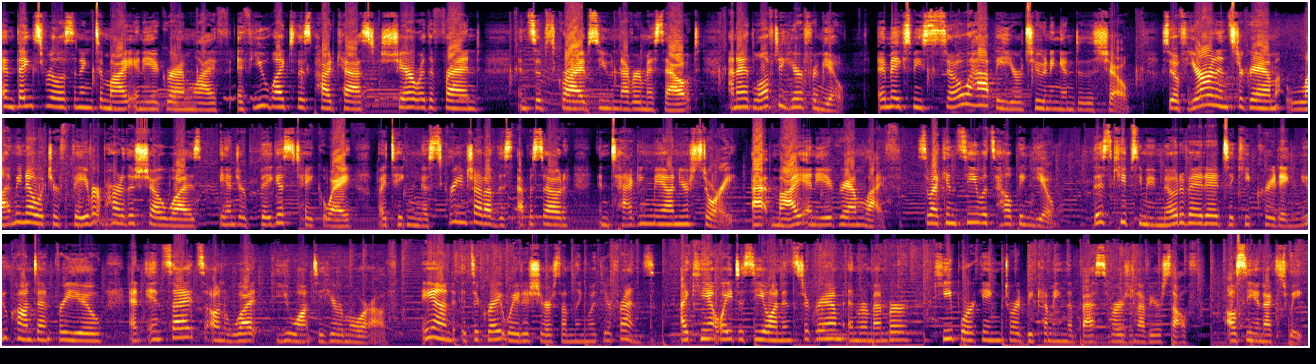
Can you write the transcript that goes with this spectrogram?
And thanks for listening to My Enneagram Life. If you liked this podcast, share it with a friend and subscribe so you never miss out. And I'd love to hear from you. It makes me so happy you're tuning into this show. So if you're on Instagram, let me know what your favorite part of the show was and your biggest takeaway by taking a screenshot of this episode and tagging me on your story at My Enneagram Life so I can see what's helping you. This keeps me motivated to keep creating new content for you and insights on what you want to hear more of. And it's a great way to share something with your friends. I can't wait to see you on Instagram. And remember, keep working toward becoming the best version of yourself. I'll see you next week.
